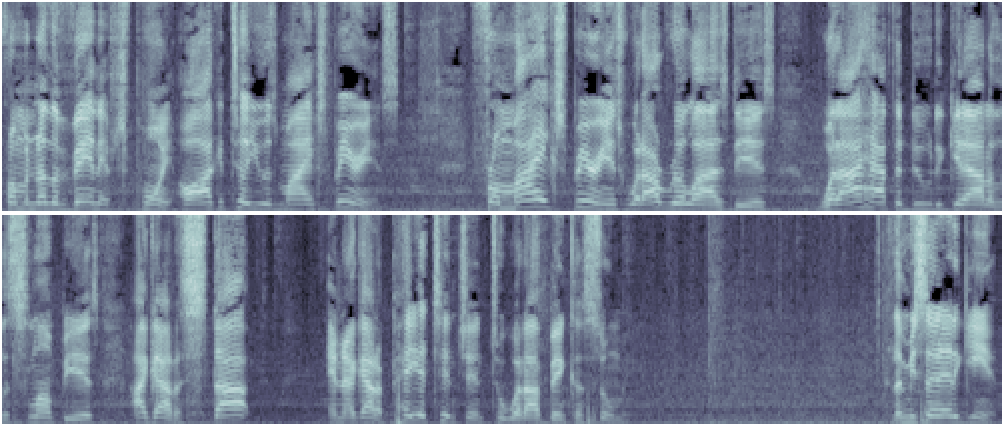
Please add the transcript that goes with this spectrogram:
from another vantage point. All I can tell you is my experience. From my experience, what I realized is what I have to do to get out of the slump is I got to stop and I got to pay attention to what I've been consuming. Let me say that again.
